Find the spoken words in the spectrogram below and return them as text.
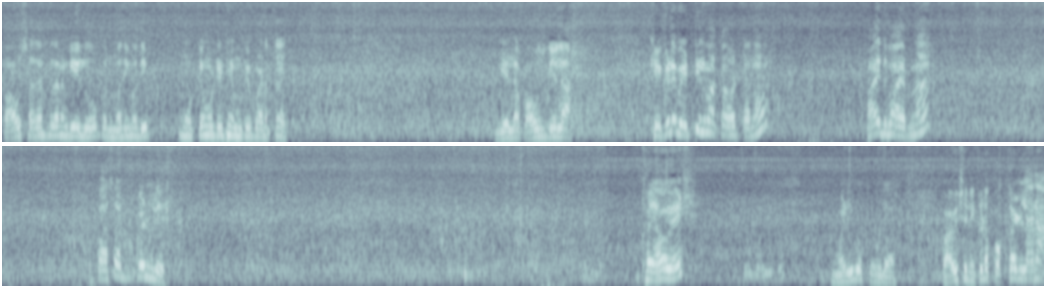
पाऊस साधारण साधारण गेलो पण मध्ये मध्ये मोठे मोठे ठेमके पडतात. गेला पाऊस गेला. खेकडे भेटतील माका वाटतं ना? आहेत बाहेर ना? पासा पकडले. खयावा हो वेश? मळी बघ एवढ्या भावेशन इकडं पकडला ना.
